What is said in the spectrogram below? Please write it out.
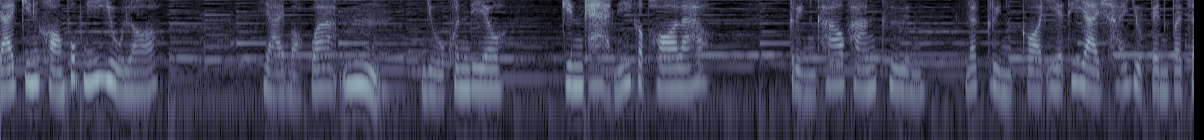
ยายกินของพวกนี้อยู่หรอ ยายบอกว่า อืม อยู่คนเดียว กินแค่นี้ก็พอแล้ว กลิ่นข้าวค้างคืน และกลิ่นกอเอียที่ยายใช้อยู่เป็นประจ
